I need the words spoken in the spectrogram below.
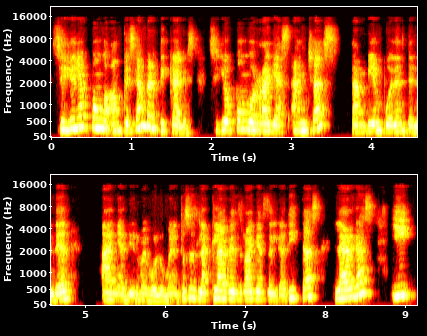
Si yo ya pongo, aunque sean verticales, si yo pongo rayas anchas, también pueden tender añadirme volumen. Entonces la clave es rayas delgaditas, largas y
